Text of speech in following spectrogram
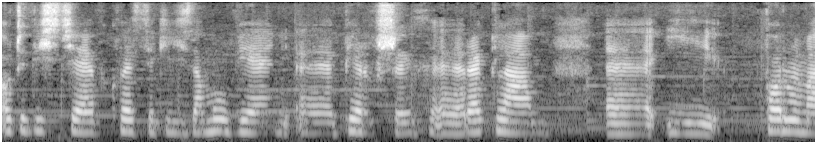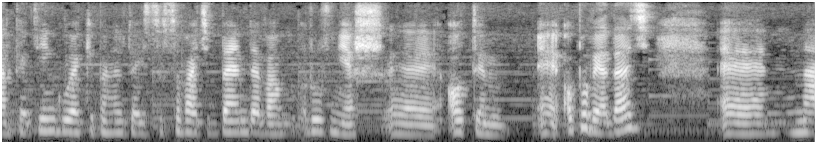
Oczywiście w kwestii jakichś zamówień, pierwszych reklam i formy marketingu, jakie będę tutaj stosować, będę Wam również e, o tym e, opowiadać. E, Na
